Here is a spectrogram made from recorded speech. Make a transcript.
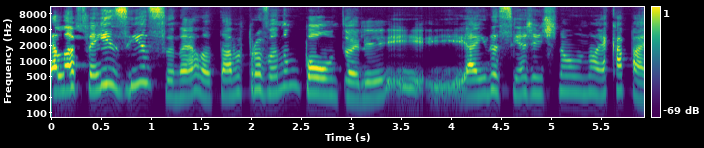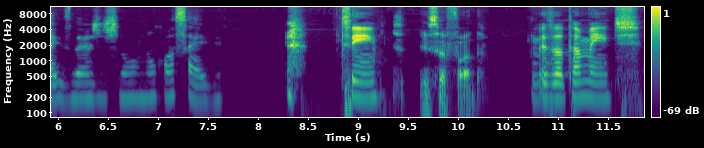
ela fez isso, né? Ela estava provando um ponto ali e, e, ainda assim a gente não, não é capaz, né? A gente não, não consegue. Sim. Isso é foda. Exatamente.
